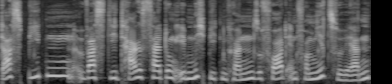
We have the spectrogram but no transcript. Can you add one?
das bieten, was die Tageszeitungen eben nicht bieten können, sofort informiert zu werden.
